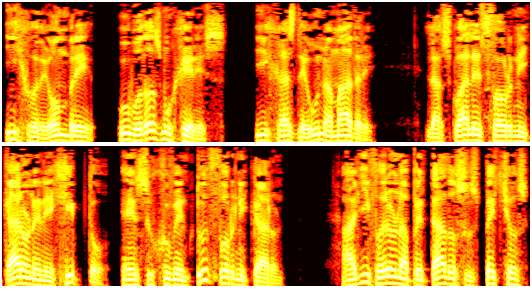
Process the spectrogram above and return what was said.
Hijo de hombre, hubo dos mujeres, hijas de una madre, las cuales fornicaron en Egipto, en su juventud fornicaron. Allí fueron apretados sus pechos,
